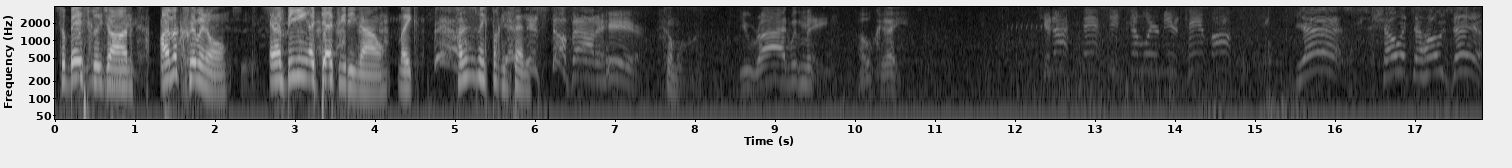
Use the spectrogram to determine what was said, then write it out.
So basically, John, I'm a criminal and I'm being a deputy now. Like, how does this make fucking Get sense? this stuff out of here. Come on, you ride with me. Okay. Should I stash this somewhere near camp, boss? Yes, show it to Hosea.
